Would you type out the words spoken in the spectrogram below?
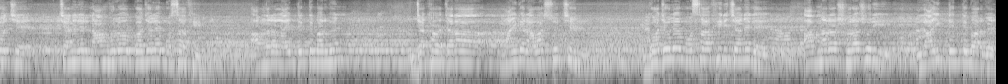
চলছে। চ্যানেলের নাম হলো গজলে মুসাফির। আপনারা লাইভ দেখতে পারবেন। যারা মাইকের আওয়াজ শুনছেন, গজলে মুসাফির চ্যানেলে আপনারা সরাসরি লাইভ দেখতে পারবেন।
